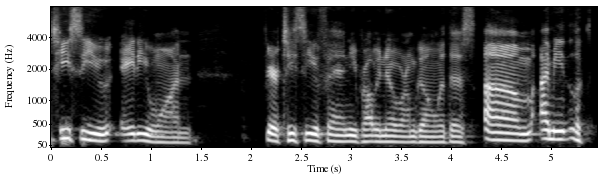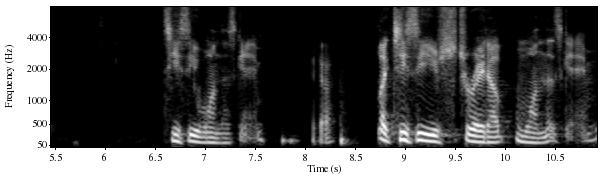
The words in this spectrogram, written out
TCU 81. If you're a TCU fan, you probably know where I'm going with this. Um, I mean, look, TCU won this game. Yeah. Like TCU straight up won this game.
